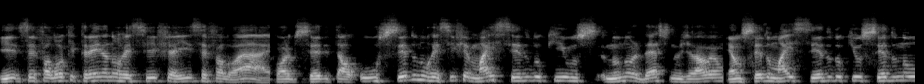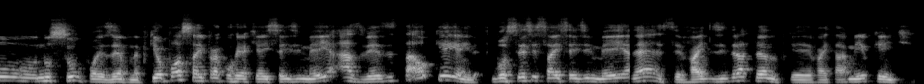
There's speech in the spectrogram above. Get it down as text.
E você falou que treina no Recife aí, você falou, ah, acordo cedo e tal o cedo no Recife é mais cedo do que os. No Nordeste, no geral, é um, é um cedo mais cedo do que o cedo no, no Sul, por exemplo, né? Porque eu posso sair para correr aqui às seis e meia, às vezes tá ok ainda. Você, se sai seis e meia, né? Você vai desidratando, porque vai estar tá meio quente.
